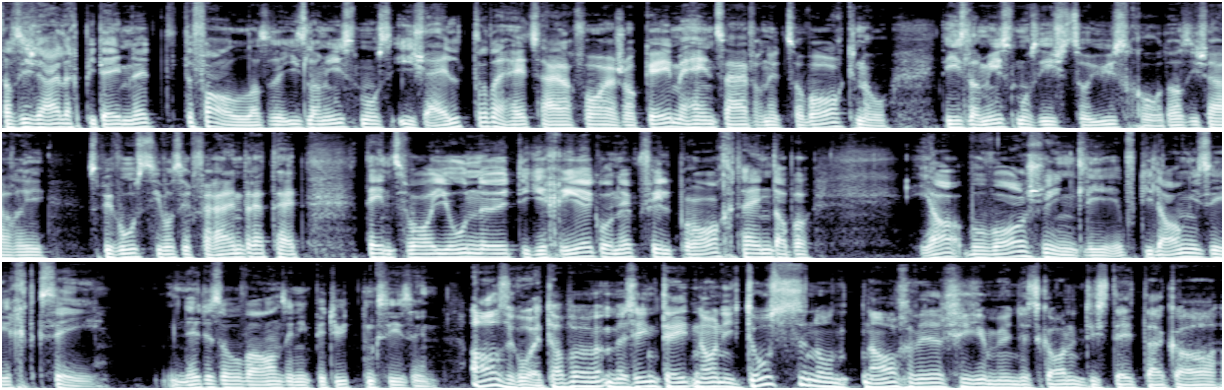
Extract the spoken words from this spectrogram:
Das ist eigentlich bei dem nicht der Fall. Also der Islamismus ist älter, den hat es eigentlich vorher schon gegeben. Wir haben es einfach nicht so wahrgenommen. Der Islamismus ist zu uns gekommen. Das ist eigentlich das Bewusstsein, das sich verändert hat. Dann zwei unnötige Kriege, die nicht viel gebracht haben, aber ja, wo wahrscheinlich auf die lange Sicht gesehen nicht so wahnsinnig bedeutend sind. Also gut, aber wir sind dort noch nicht draussen und die Nachwirkungen müssen jetzt gar nicht ins Detail gehen,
